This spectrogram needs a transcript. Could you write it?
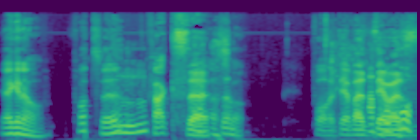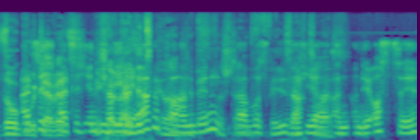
Ja, genau. Fotze. Mhm. Faxe. Ach so. Boah, der war, der war Apropos, so gut, als ich, der Witz. als ich in die DDR gefahren bin, da wo es hier an, an die Ostsee,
